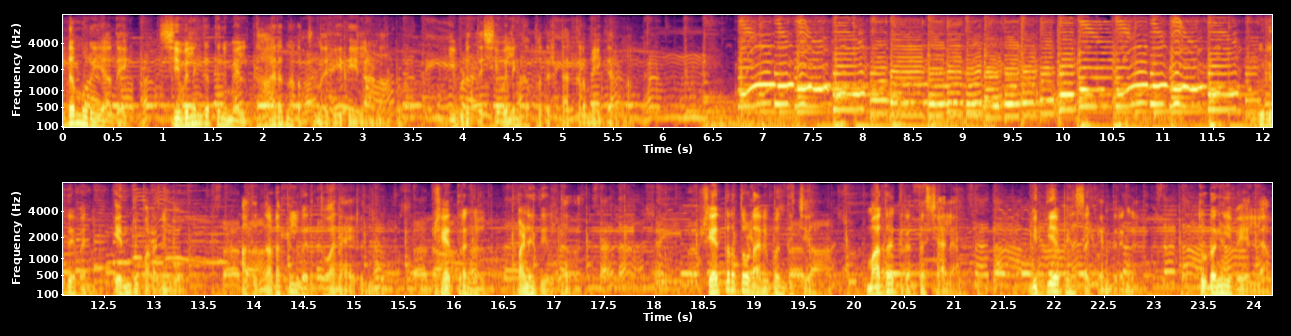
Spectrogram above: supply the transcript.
ഇടമുറിയാതെ ശിവലിംഗത്തിനു മേൽ ധാര നടത്തുന്ന രീതിയിലാണ് ഇവിടുത്തെ ശിവലിംഗ പ്രതിഷ്ഠ ക്രമീകരണം. ഗുരുദേവൻ എന്തു പറഞ്ഞുവോ അത് നടപ്പിൽ വരുത്തുവാനായിരുന്നു ക്ഷേത്രങ്ങൾ പണിതീർത്തത്. ക്ഷേത്രത്തോടനുബന്ധിച്ച് മതഗ്രന്ഥശാല വിദ്യാഭ്യാസ കേന്ദ്രങ്ങൾ തുടങ്ങിയവയെല്ലാം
